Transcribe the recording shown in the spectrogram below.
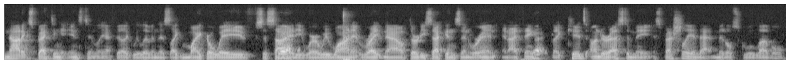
not expecting it instantly. I feel like we live in this like microwave society yeah. where we want it right now, 30 seconds and we're in. And I think yeah. like kids underestimate, especially at that middle school level,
